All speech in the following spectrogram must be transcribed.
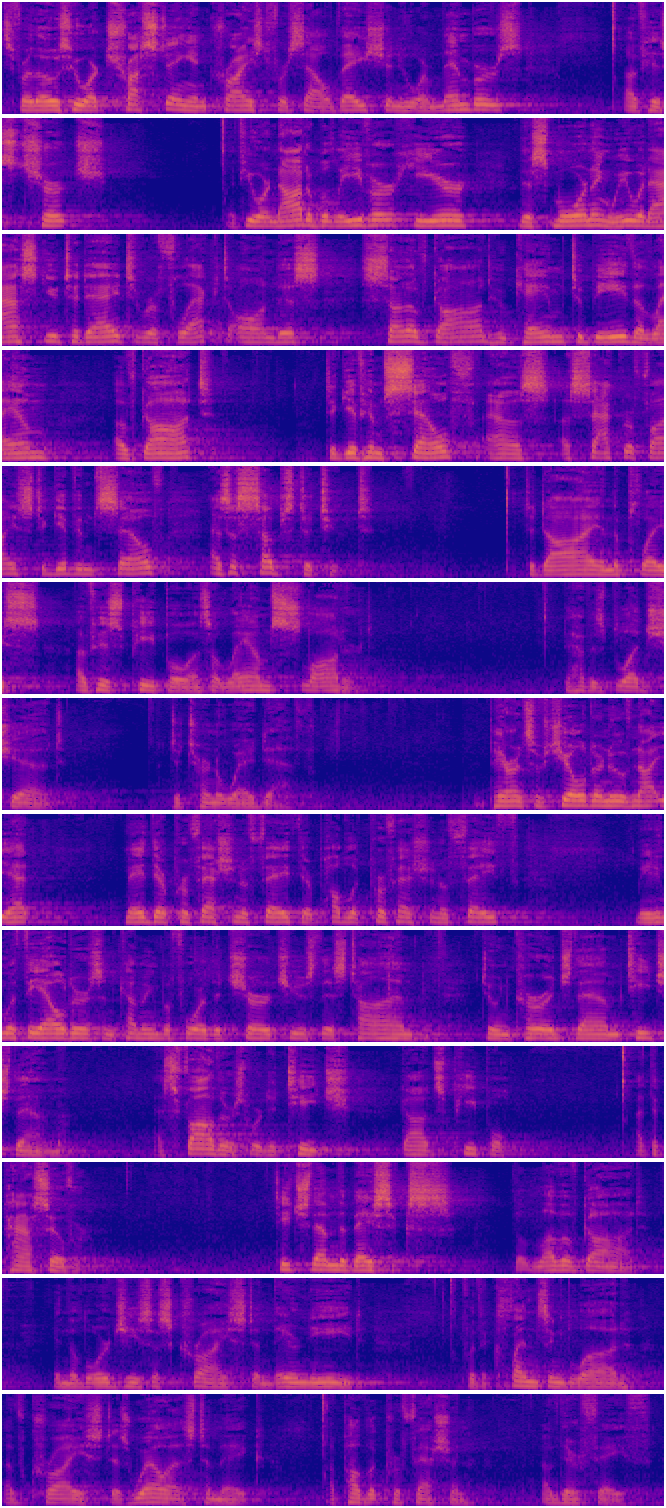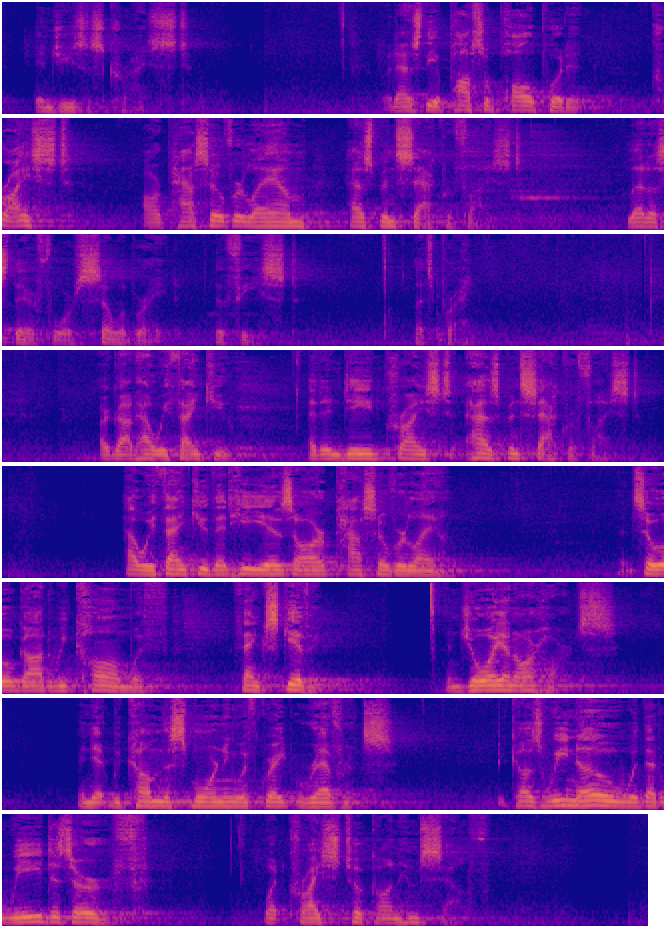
It's for those who are trusting in Christ for salvation, who are members of His church. If you are not a believer here this morning, we would ask you today to reflect on this Son of God who came to be the Lamb of God to give himself as a sacrifice, to give himself as a substitute, to die in the place of his people as a lamb slaughtered, to have his blood shed, to turn away death. Parents of children who have not yet made their profession of faith, their public profession of faith, meeting with the elders and coming before the church, use this time to encourage them, teach them, as fathers were to teach God's people at the Passover. Teach them the basics, the love of God in the Lord Jesus Christ and their need for the cleansing blood of Christ, as well as to make a public profession of their faith in Jesus Christ. But as the Apostle Paul put it, Christ, our Passover lamb, has been sacrificed. Let us therefore celebrate the feast. Let's pray. Our God, how we thank you that indeed Christ has been sacrificed. How we thank you that he is our Passover lamb. And so, O oh God, we come with thanksgiving and joy in our hearts. And yet we come this morning with great reverence because we know that we deserve what Christ took on himself.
